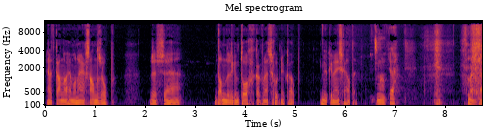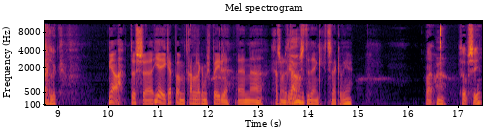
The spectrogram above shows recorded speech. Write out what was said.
En dat kan nou helemaal nergens anders op. Dus eh, dan wil ik hem toch. Kan ik hem net zo goed nu kopen. Nu ik ineens geld heb. Ja. Nou, duidelijk. Ja, dus eh jee, ik heb hem. Ik ga er lekker mee spelen. En eh, ik ga zo in de Ja. tuin zitten, denk ik. Het is lekker weer. Nou, Ja. veel plezier.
